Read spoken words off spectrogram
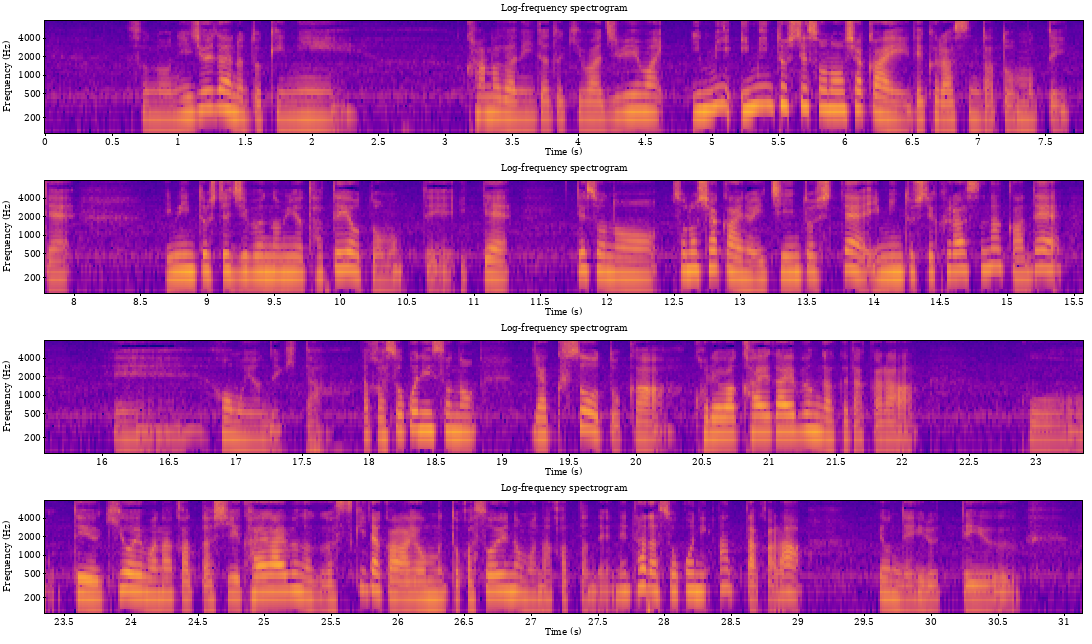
その20代の時にカナダにいた時は自分は移民移民としてその社会で暮らすんだと思っていて移民として自分の身を立てようと思っていてでそのその社会の一員として移民として暮らす中で、えー、本を読んできた。だからそこにその訳そうとかこれは海外文学だからこうっていう勢いもなかったし海外文学が好きだから読むとかそういうのもなかったんだよね。ただそこにあったから読んでいるっていう、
